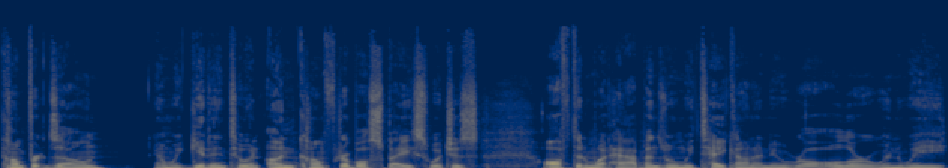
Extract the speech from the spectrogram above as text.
comfort zone and we get into an uncomfortable space, which is often what happens when we take on a new role, or when we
